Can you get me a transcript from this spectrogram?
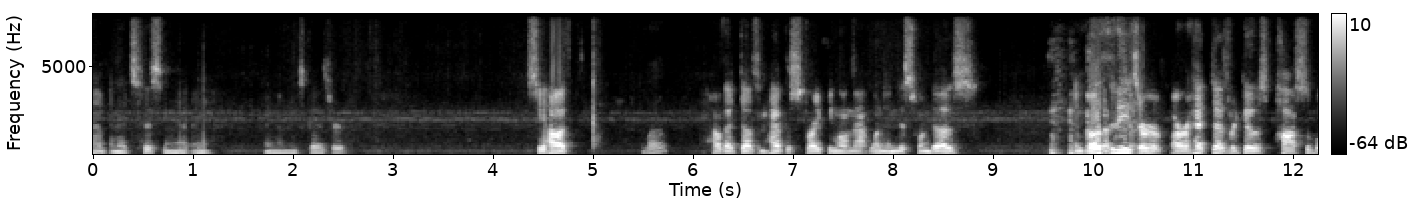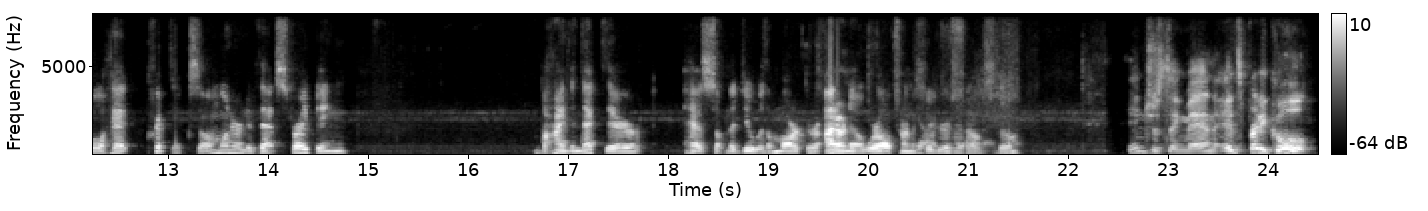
Oh, and it's hissing at me. Hang on, these guys are. See how it Well, how that doesn't have the striping on that one and this one does. And both of these are, are Het Desert Ghost possible Het Cryptic. So I'm wondering if that striping behind the neck there has something to do with a marker. I don't know. We're all trying to Yeah, figure like a that out still. Interesting, man. It's pretty cool.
